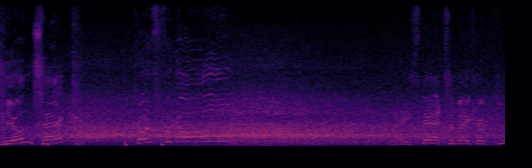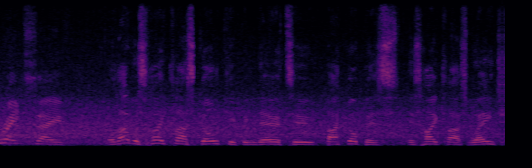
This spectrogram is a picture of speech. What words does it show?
Piątek. Goes for goal! And he's there to make a great save. Well, that was high-class goalkeeping there to back up his, his high-class wage.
